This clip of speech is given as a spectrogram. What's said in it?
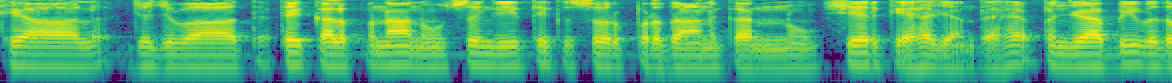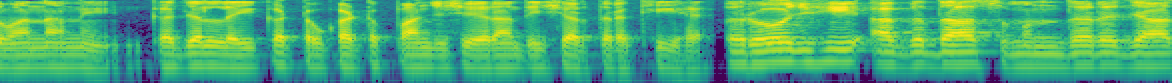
ਖਿਆਲ, ਜਜ਼ਬਾਤ ਤੇ ਕਲਪਨਾ ਨੂੰ ਸੰਗੀਤਿਕ ਸੁਰ ਪ੍ਰਦਾਨ ਕਰਨ ਨੂੰ ਸ਼ੇਰ ਕਿਹਾ ਜਾਂਦਾ ਹੈ। ਪੰਜਾਬੀ ਵਿਦਵਾਨਾਂ ਨੇ ਗਜ਼ਲ ਲਈ ਘੱਟੋ-ਘੱਟ ਪੰਜ ਸ਼ੇਰਾਂ ਦੀ ਸ਼ਰਤ ਰੱਖੀ ਹੈ। ਰੋਜ਼ ਹੀ ਅੱਗ ਦਾ ਸਮੁੰਦਰ ਜਾਂ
